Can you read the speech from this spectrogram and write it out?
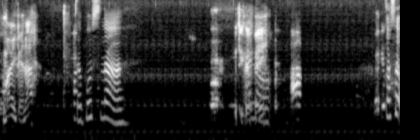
Kumain ka na? Tapos na. Pati ka Ano? Kaso,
